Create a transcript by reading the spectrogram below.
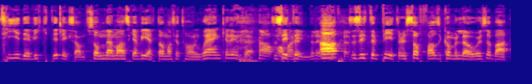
Tid är viktigt liksom, som när man ska veta om man ska ta en wank eller inte Ja, så sitter, Ja, så sitter Peter i soffan så kommer Lois och bara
